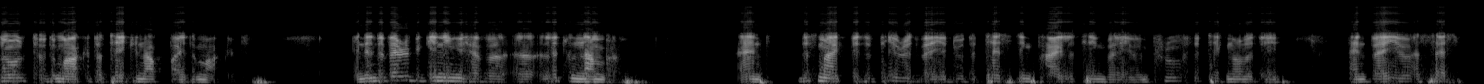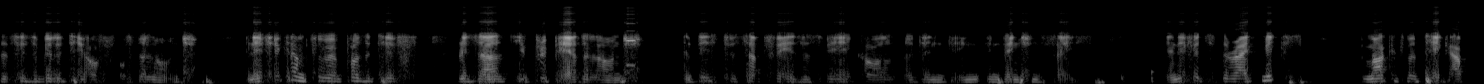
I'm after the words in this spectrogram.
sold to the market or taken up by the market. And in the very beginning you have a, a little number. And this might be the period where you do the testing, piloting, where you improve the technology, and where you assess the feasibility of, of the launch. And if you come to a positive result, you prepare the launch. And these two subphases we call the, the invention phase. And if it's the right mix, the market will take up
